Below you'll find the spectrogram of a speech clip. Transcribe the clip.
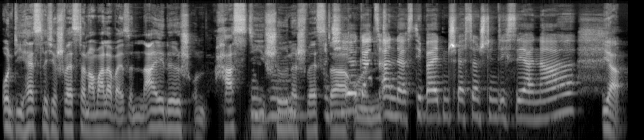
und die hässliche Schwester normalerweise neidisch und hasst die Mhm. schöne Schwester. Und hier und, ganz anders. Die beiden Schwestern stehen sich sehr nahe, Ja,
